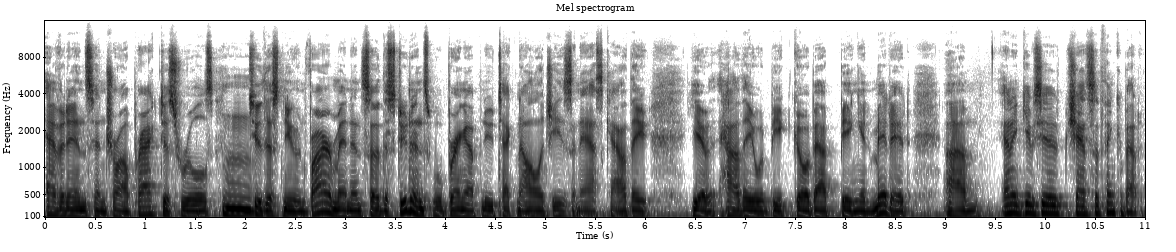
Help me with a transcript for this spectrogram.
evidence and trial practice rules mm. to this new environment. And so the students will bring up new technologies and ask how they, you know, how they would be go about being admitted, um, and it gives you a chance to think about it.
